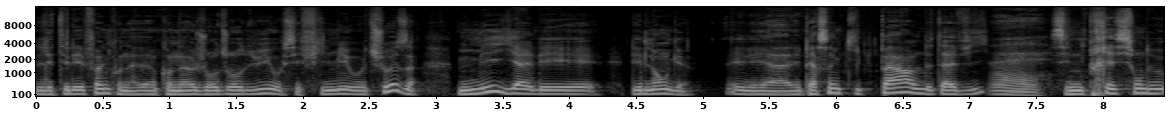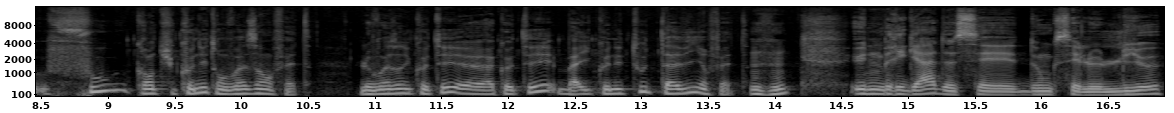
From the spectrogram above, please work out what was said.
les téléphones qu'on a, qu'on a aujourd'hui où c'est filmé ou autre chose, mais il y a les, les langues et les, les personnes qui parlent de ta vie. Ouais. C'est une pression de fou quand tu connais ton voisin en fait. Le voisin du côté, euh, à côté, bah, il connaît toute ta vie en fait. Mhm. Une brigade, c'est donc c'est le lieu.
